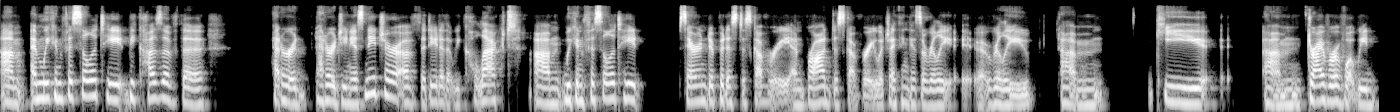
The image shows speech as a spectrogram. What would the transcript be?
Um, and we can facilitate because of the hetero- heterogeneous nature of the data that we collect. Um, we can facilitate serendipitous discovery and broad discovery, which I think is a really a really um, key um, driver of what we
